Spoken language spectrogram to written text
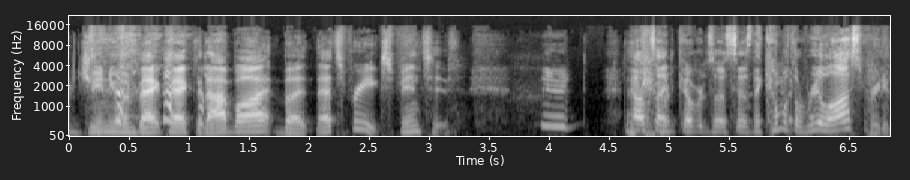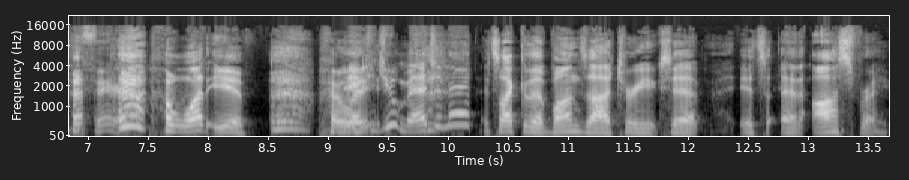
genuine backpack that I bought, but that's pretty expensive. dude, outside cover so it says they come with a real osprey, to be fair. what if? Man, What- could you imagine that? It's like the bonsai tree, except it's an osprey.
